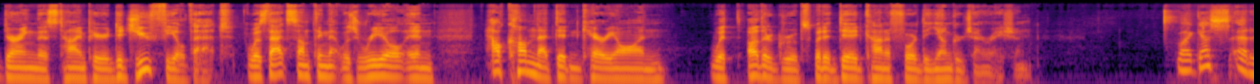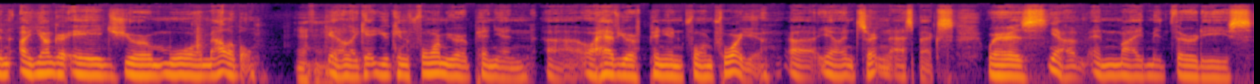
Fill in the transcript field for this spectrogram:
during this time period did you feel that was that something that was real and how come that didn't carry on with other groups, but it did kind of for the younger generation. Well, I guess at an, a younger age, you're more malleable. You know, like you can form your opinion uh, or have your opinion formed for you, uh, you know, in certain aspects. Whereas, you know, in my mid 30s,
